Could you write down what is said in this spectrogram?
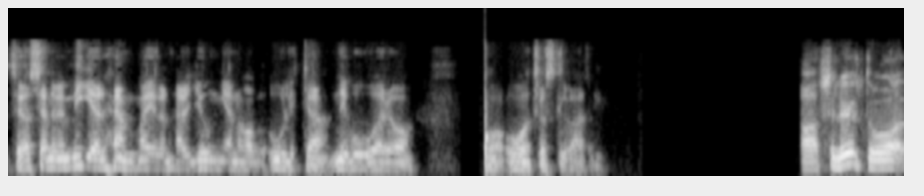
så jag känner mig mer hemma i den här djungeln av olika nivåer och, och, och tröskelvärden. Ja, absolut. Och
